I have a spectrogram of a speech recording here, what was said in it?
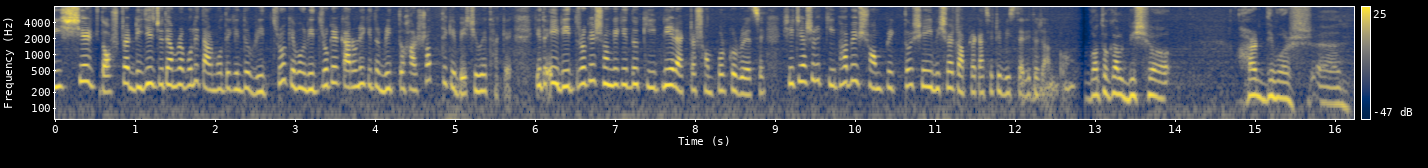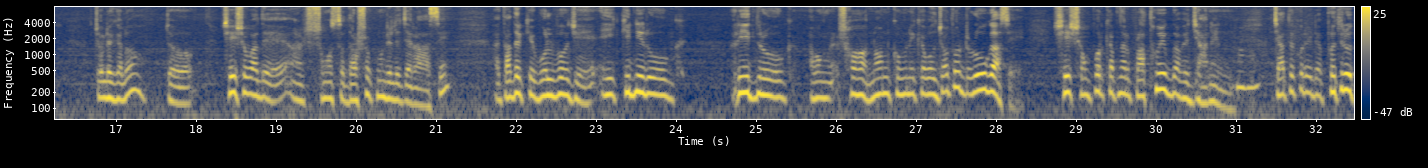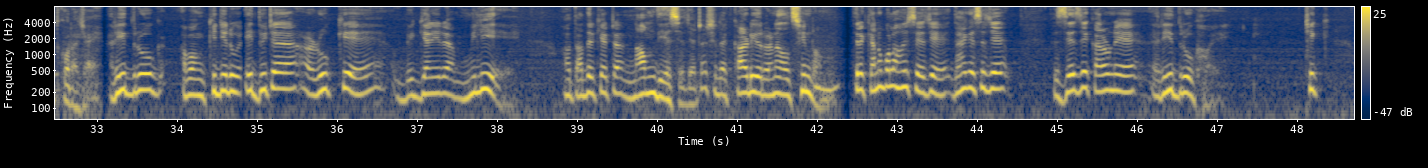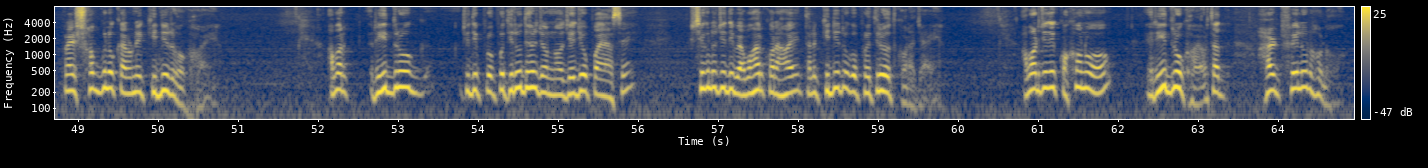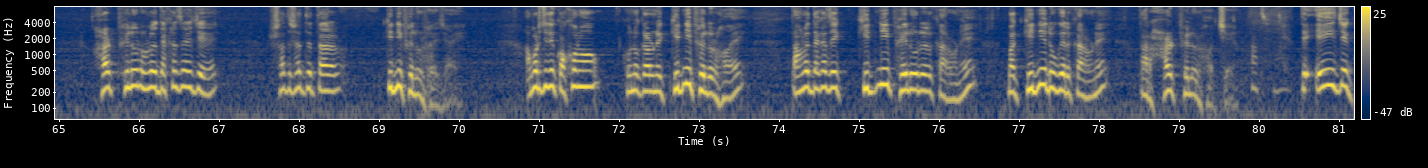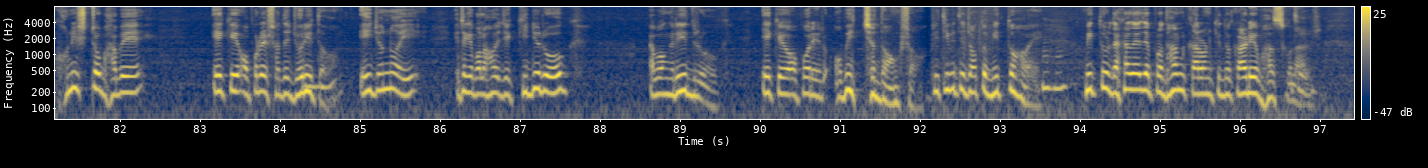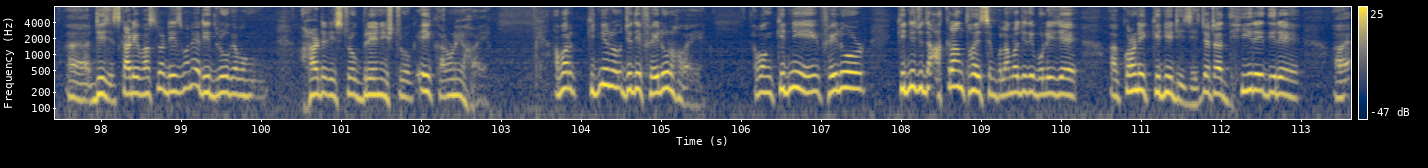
বিশ্বের দশটা ডিজিজ যদি আমরা বলি, তার মধ্যে কিন্তু হৃদরোগ এবং হৃদরোগের কারণে কিন্তু মৃত্যু হার সব থেকে বেশি হয়ে থাকে। কিন্তু এই হৃদরোগের সঙ্গে কিন্তু কিডনির একটা সম্পর্ক রয়েছে। সেটি আসলে কীভাবে সম্পৃক্ত, সেই বিষয়টা আপনার কাছে একটু বিস্তারিত জানব। গতকাল বিশ্ব হার্ট দিবস চলে গেল। তো সেই সুবাদে সমস্ত দর্শক মণ্ডলী যারা আছে তাদেরকে বলব যে এই কিডনি রোগ, হৃদরোগ এবং সহ নন কমিউনিকেবল যত রোগ আছে সেই সম্পর্কে আপনারা প্রাথমিকভাবে জানেন, যাতে করে এটা প্রতিরোধ করা যায়। হৃদরোগ এবং কিডনি রোগ, এই দুইটা রোগকে বিজ্ঞানীরা মিলিয়ে তাদেরকে একটা নাম দিয়েছে যেটা, সেটা কার্ডিও রেনাল সিনড্রোম। এটা কেন বলা হয়েছে যে, দেখা গেছে যে যে যে কারণে হৃদরোগ হয়, ঠিক প্রায় সবগুলো কারণে কিডনি রোগ হয়। আবার হৃদরোগ যদি প্রতিরোধের জন্য যে যে উপায় আছে সেগুলো যদি ব্যবহার করা হয় তাহলে কিডনি রোগও প্রতিরোধ করা যায়। আবার যদি কখনও হৃদরোগ হয় অর্থাৎ হার্ট ফেলুর হলো হার্ট ফেলুর হলে দেখা যায় যে সাথে সাথে তার কিডনি ফেলুর হয়ে যায়। আবার যদি কখনো কোনো কারণে কিডনি ফেলুর হয় তাহলে দেখা যায় কিডনি ফেলুরের কারণে বা কিডনি রোগের কারণে তার হার্ট ফেলুর হচ্ছে। আচ্ছা। তো এই যে ঘনিষ্ঠভাবে একে অপরের সাথে জড়িত এই জন্যই এটাকে বলা হয় যে কিডনি রোগ এবং হৃদরোগ একে অপরের অবিচ্ছেদ্য অংশ। পৃথিবীতে যত মৃত্যু হয় মৃত্যুর দেখা যায় যে প্রধান কারণ কিন্তু কার্ডিওভাস্কুলার ডিজিজ কার্ডিওভাস্কুলার ডিজিজ মানে হৃদরোগ এবং হার্টের স্ট্রোক ব্রেন স্ট্রোক এই কারণে হয়। আবার কিডনি যদি ফেলুর হয় এবং কিডনি ফেলুর কিডনি যদি আক্রান্ত হয় সিম্পল আমরা যদি বলি যে ক্রনিক কিডনি ডিজিজ যেটা ধীরে ধীরে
